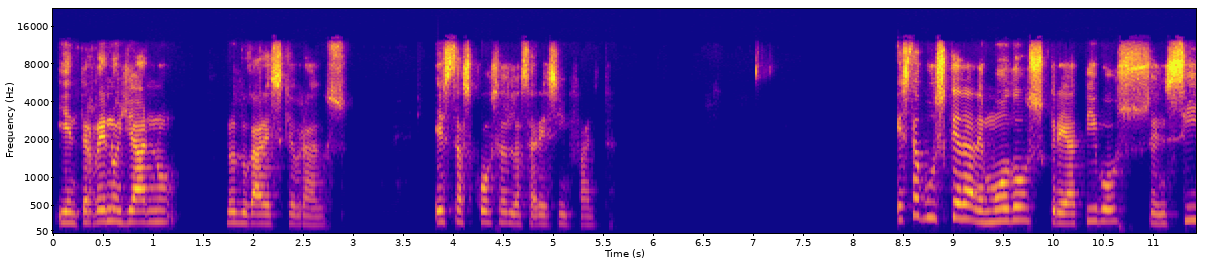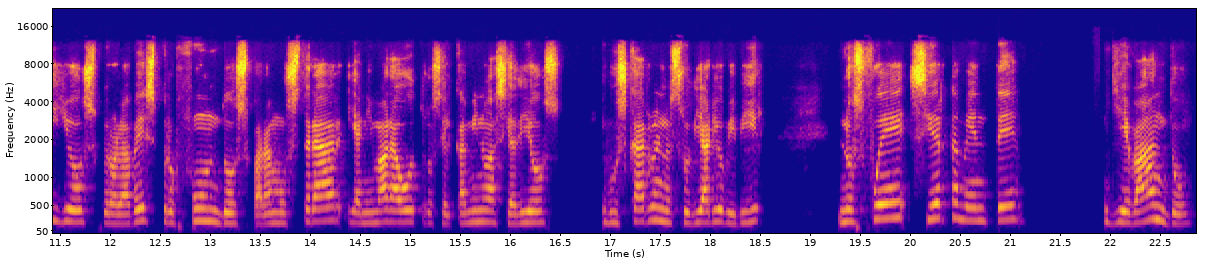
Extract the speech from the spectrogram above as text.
y en terreno llano los lugares quebrados. Estas cosas las haré sin falta. Esta búsqueda de modos creativos, sencillos, pero a la vez profundos para mostrar y animar a otros el camino hacia Dios y buscarlo en nuestro diario vivir, nos fue ciertamente llevando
